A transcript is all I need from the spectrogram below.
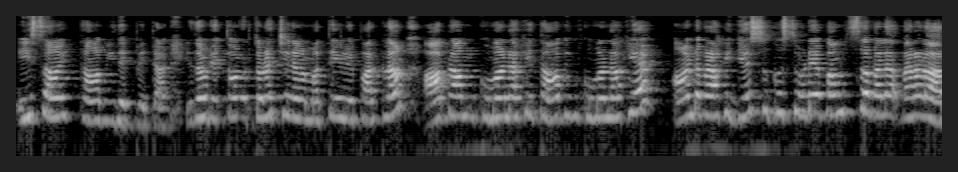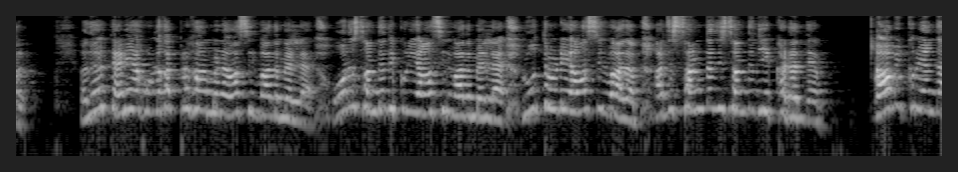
ஈசாய் தாவீதை பெற்றான். இதனுடைய தொ- தொடர்ச்சியை நாங்கள் மத்தியிலே பார்க்கலாம். ஆப்ராமின் குமாரனாகிய தாவின் குமாரனாகிய ஆண்டவராகிய இயேசு கிறிஸ்துடைய வம்ச வர- வரலாறு. அது தனியாக உலக பிரகாரமான ஆசீர்வாதம் அல்ல. ஒரு சந்ததிக்குரிய ஆசீர்வாதம் அல்ல. ரூத்தனுடைய ஆசீர்வாதம். அது சந்ததி சந்ததியை கடந்த ஆவிக்குரிய அந்த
